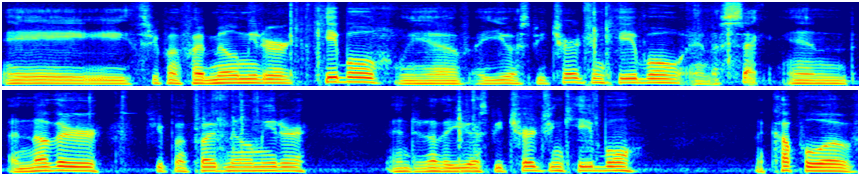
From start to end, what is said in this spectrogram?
a 3.5 millimeter cable. We have a USB charging cable and a sec and another 3.5 millimeter and another USB charging cable. A couple of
